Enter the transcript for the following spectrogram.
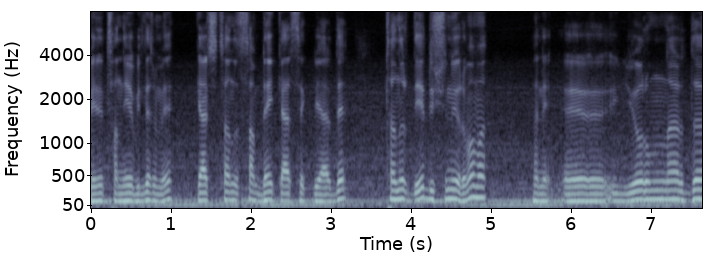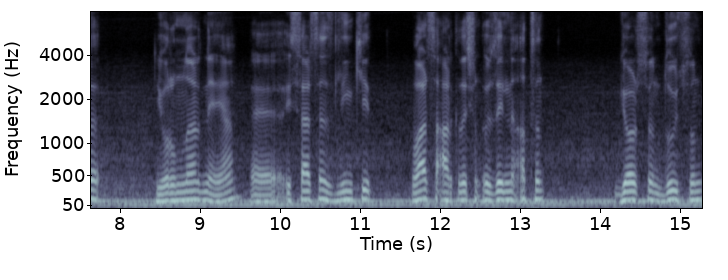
beni tanıyabilir mi? Gerçi tanısam denk gelsek bir yerde tanır diye düşünüyorum ama hani e, yorumlarda yorumlar ne ya? E, isterseniz linki varsa arkadaşın özeline atın. Görsün, duysun.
